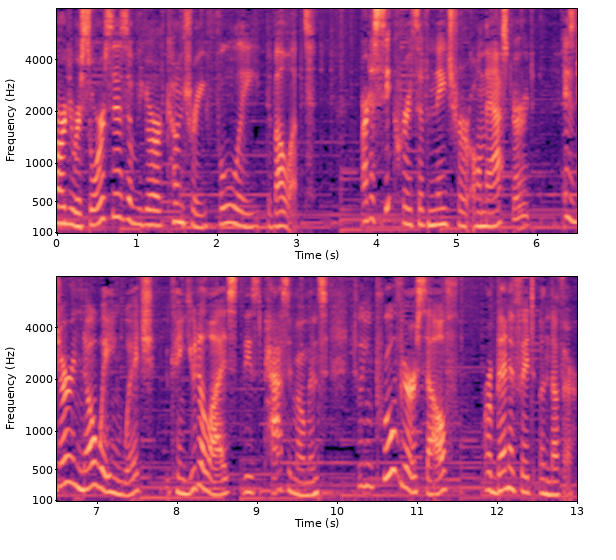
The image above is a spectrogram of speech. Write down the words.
Are the resources of your country fully developed? Are the secrets of nature all mastered? Is there no way in which you can utilize these passing moments to improve yourself or benefit another?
